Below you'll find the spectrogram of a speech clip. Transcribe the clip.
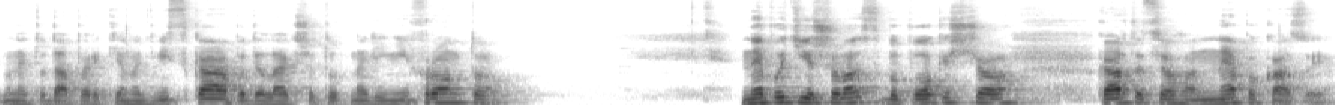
вони туди перекинуть війська, буде легше тут на лінії фронту. Не потішу вас, бо поки що карта цього не показує.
